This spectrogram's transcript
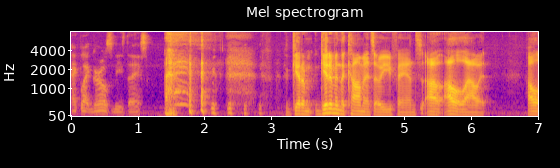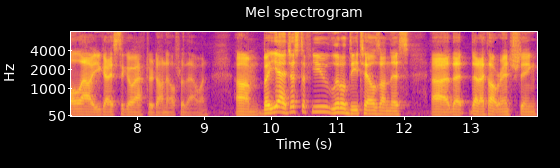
act like girls these days. get them, get them in the comments, OU fans. I'll, I'll allow it. I'll allow you guys to go after Donnell for that one. Um, but yeah, just a few little details on this uh, that that I thought were interesting.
